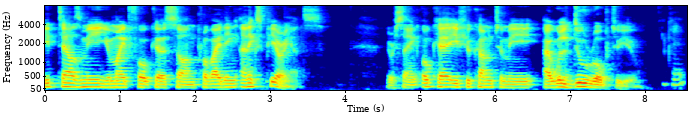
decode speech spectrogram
it tells me you might focus on providing an experience. You're saying, okay, if you come to me, I will do rope to you. Okay.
